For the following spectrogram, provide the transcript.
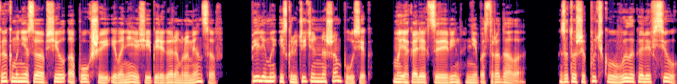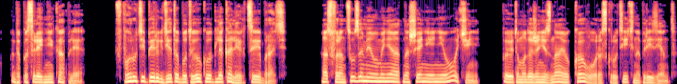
Как мне сообщил опухший и воняющий перегаром румянцев, пили мы исключительно шампусик, моя коллекция вин не пострадала. Зато шипучку вылокали всю, до последней капли. Впору теперь где-то бутылку для коллекции брать. А с французами у меня отношения не очень, поэтому даже не знаю, кого раскрутить на презент.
